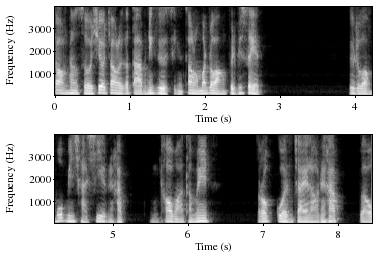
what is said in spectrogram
จ้องทางโซเชียลจ้องอะไรก็ตามนี่คือสิ่งที่ต้องระมัดระวังเป็นพิเศษ คือระวังพวกมิจฉาชีพนะครับ เข้ามาทำให้รบกวนใจเรานะครับ แล้ว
